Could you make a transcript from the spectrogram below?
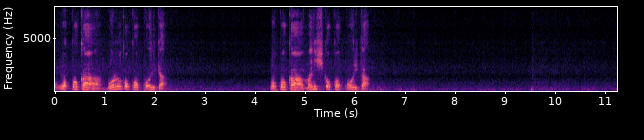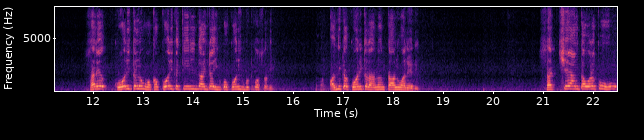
ఒక్కొక్క బుర్రకు ఒక్కొక్క కోరిక. ఒక్కొక్క మనిషికి ఒక్కొక్క కోరిక. సరే కోరికలు ఒక కోరిక తీరిందంటే ఇంకో కోరిక పుట్టుకొస్తుంది. అందుకే కోరికలు అనంతాలు అనేది. సచ్చే వరకు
